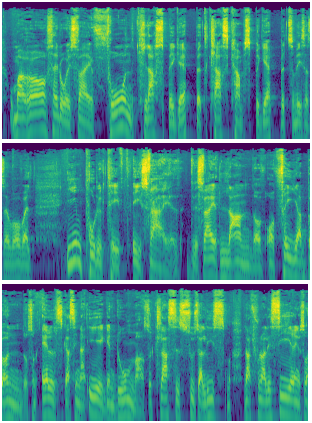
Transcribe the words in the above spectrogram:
Och man rör sig då i Sverige från klassbegreppet, klasskampsbegreppet som visar sig vara väldigt improduktivt i Sverige. Sverige är ett land av, av fria bönder som älskar sina egendomar. Så klassisk socialism, nationalisering, så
